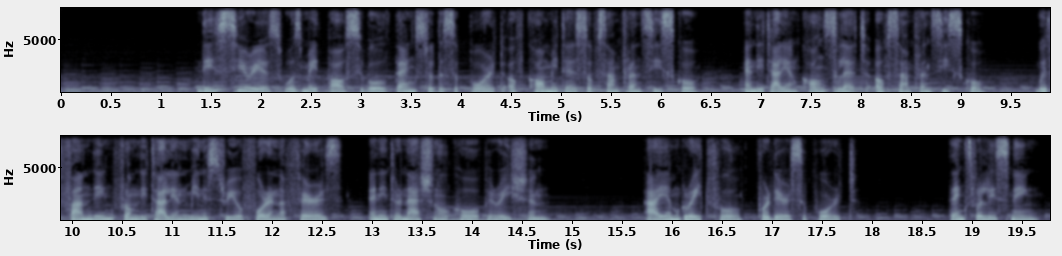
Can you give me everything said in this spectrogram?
This series was made possible thanks to the support of Comites of San Francisco and Italian Consulate of San Francisco, with funding from the Italian Ministry of Foreign Affairs and International Cooperation. I am grateful for their support. Thanks for listening.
